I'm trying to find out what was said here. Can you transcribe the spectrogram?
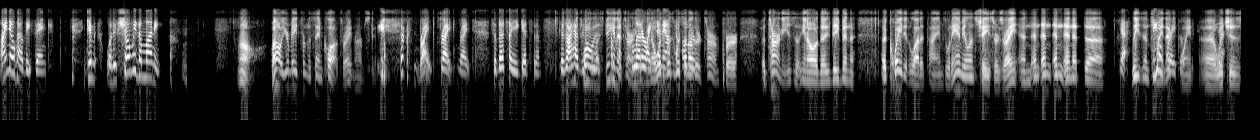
I know how they think. Give me. Well, show me the money. oh, well, you're made from the same cloth, right? No, I'm just kidding. right, right, right. So that's how you get to them. Because I had this well, speaking of attorneys, letter you know, I sent what's, out what's other... another term for attorneys? You know, they they've been equated a lot of times with ambulance chasers, right? And and and and and that uh, yeah. leads into Deal my breaker. next point, uh, yeah. which is.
